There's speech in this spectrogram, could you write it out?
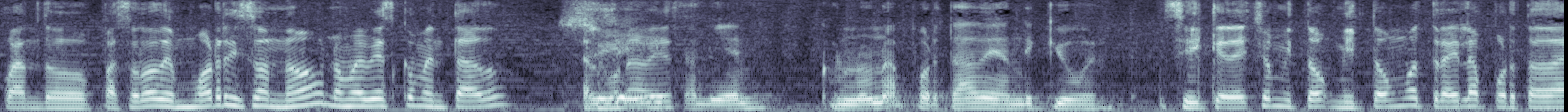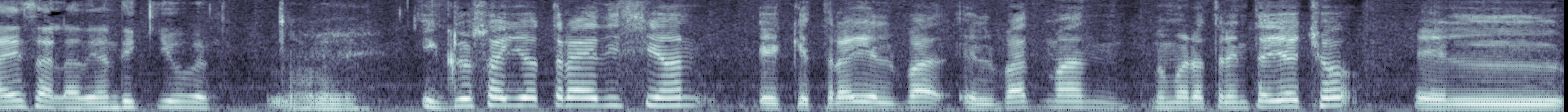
cuando pasó lo de Morrison, ¿no? ¿No me habías comentado? ¿Alguna Sí, vez? También, con una portada de Andy Kubert. Sí, que de hecho mi, to- mi tomo trae la portada esa, la de Andy Kubert. Órale. Incluso hay otra edición eh, que trae el, Ba- el Batman número 38, el,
